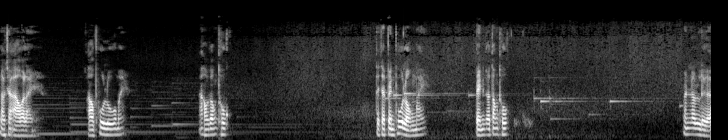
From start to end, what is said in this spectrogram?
เราจะเอาอะไร เอาผู้รู้ไหม เอาต้องทุกข์ แต่จะเป็นผู้หลงไหม เป็นก็ต้องทุกข์ มันเราเหลือ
